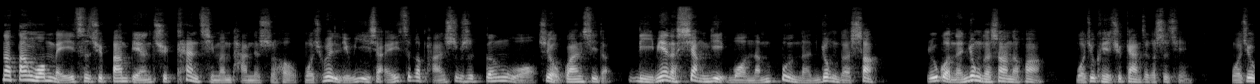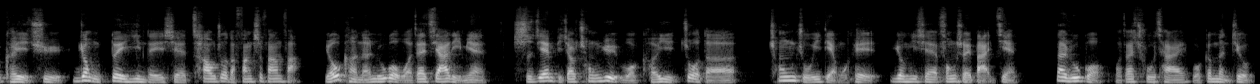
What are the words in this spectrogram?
那当我每一次去帮别人去看奇门盘的时候，我就会留意一下，哎，这个盘是不是跟我是有关系的？里面的象意我能不能用得上？如果能用得上的话，我就可以去干这个事情，我就可以去用对应的一些操作的方式方法。有可能，如果我在家里面时间比较充裕，我可以做得充足一点，我可以用一些风水摆件。那如果我在出差，我根本就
